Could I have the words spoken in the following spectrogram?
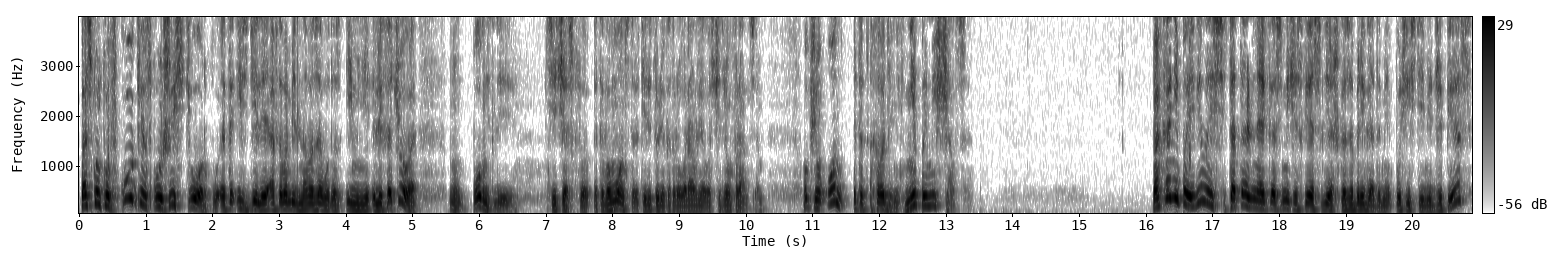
Поскольку в Кукинскую шестерку, это изделие автомобильного завода имени Лихачева, ну, помнит ли сейчас кто этого монстра, территория которого равнялась четырем Франциям. В общем, он, этот холодильник, не помещался. Пока не появилась тотальная космическая слежка за бригадами по системе GPS,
